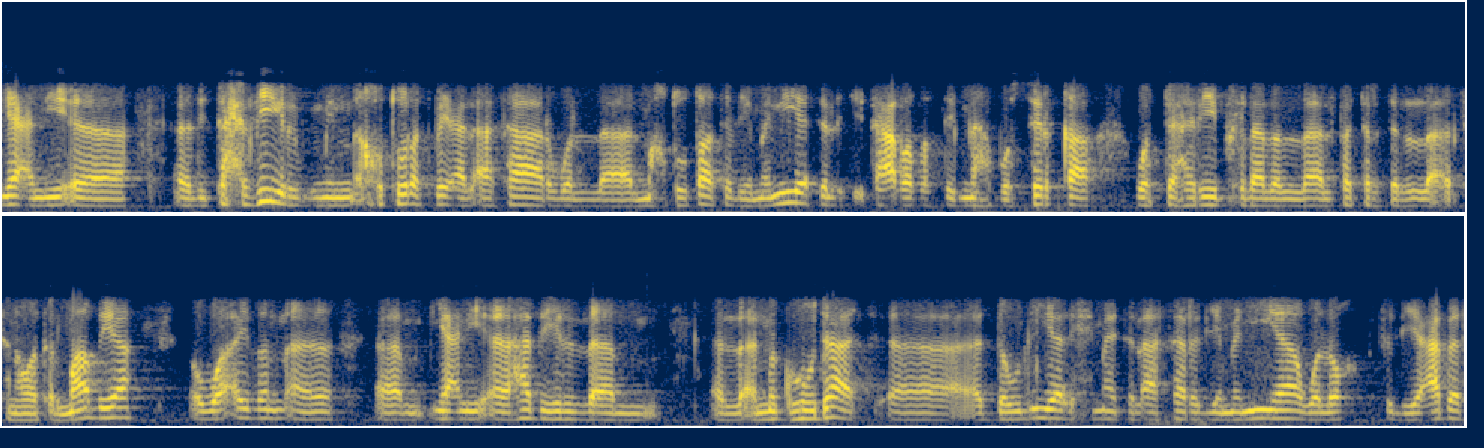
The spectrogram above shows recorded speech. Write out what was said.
يعني للتحذير من خطورة بيع الآثار والمخطوطات اليمنية التي تعرضت للنهب والسرقة والتهريب خلال الفترة السنوات الماضية. وأيضا يعني هذه المجهودات الدولية لحماية الآثار اليمنية والوقف لعبث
